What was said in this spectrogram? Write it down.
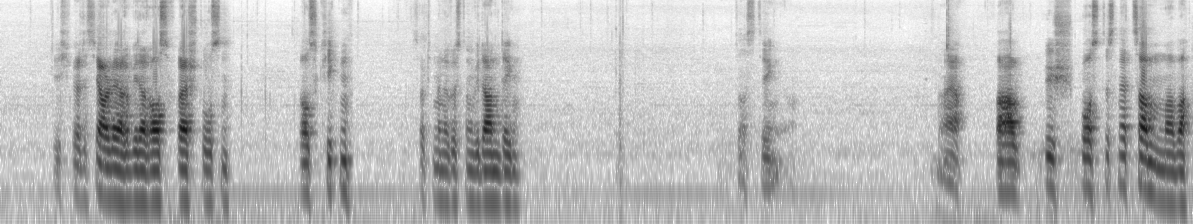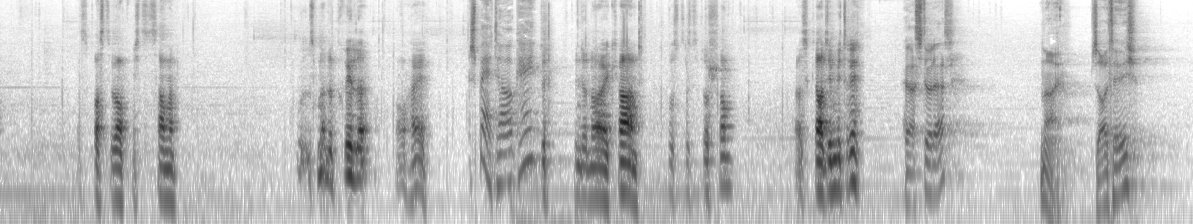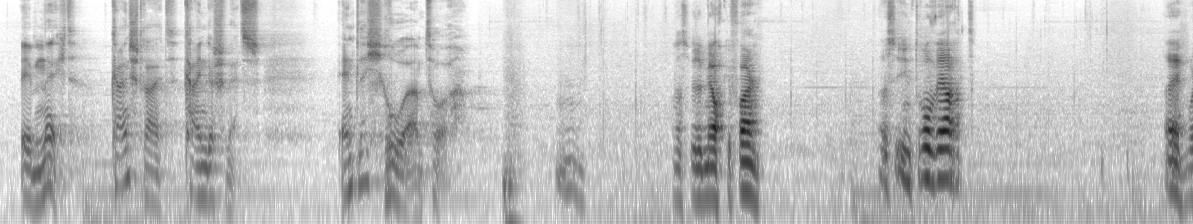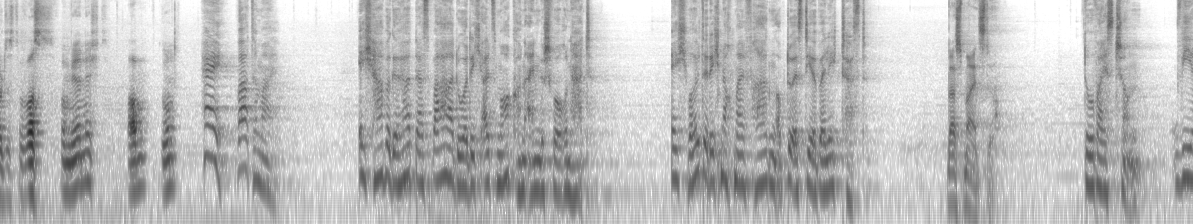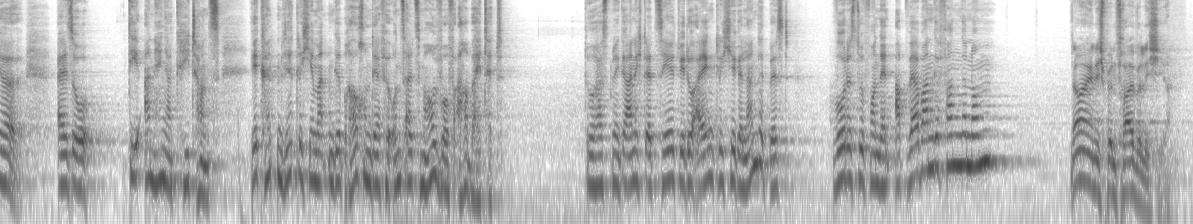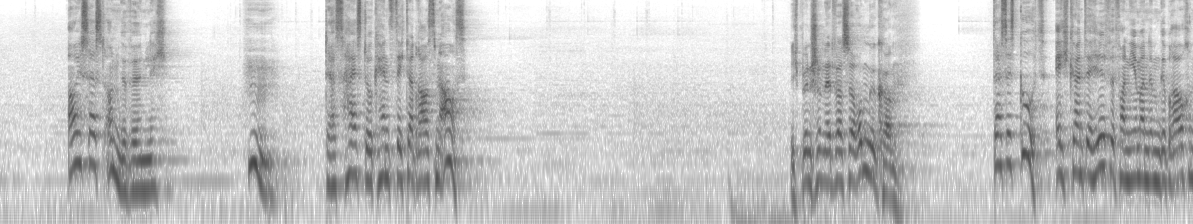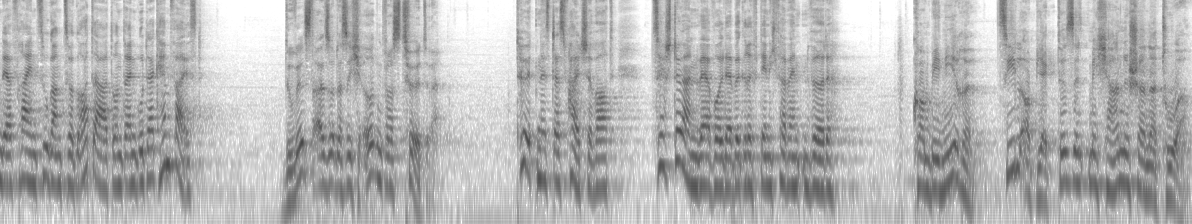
Ich werde sie alle wieder raus freistoßen. Rauskicken. Sollte meine Rüstung wieder anlegen. Das Ding. Naja, farbig passt es nicht zusammen, aber das passt überhaupt nicht zusammen. Wo ist meine Brille? Oh hey, Später, okay? ich bin der neue Khan. Wusstest du das schon? Alles klar, Dimitri? Hörst du das? Nein. Sollte ich? Eben nicht. Kein Streit, kein Geschwätz. Endlich Ruhe am Tor. Das würde mir auch gefallen. Das Introvert. Ey, wolltest du was von mir nicht haben, tun? Hey, warte mal. Ich habe gehört, dass Bahadur dich als Morkon eingeschworen hat. Ich wollte dich noch mal fragen, ob du es dir überlegt hast. Was meinst du? Du weißt schon, wir, also die Anhänger Kritons, wir könnten wirklich jemanden gebrauchen, der für uns als Maulwurf arbeitet. Du hast mir gar nicht erzählt, wie du eigentlich hier gelandet bist. Wurdest du von den Abwerbern gefangen genommen? Nein, ich bin freiwillig hier. Äußerst ungewöhnlich. Hm, das heißt, du kennst dich da draußen aus. Ich bin schon etwas herumgekommen. Das ist gut. Ich könnte Hilfe von jemandem gebrauchen, der freien Zugang zur Grotte hat und ein guter Kämpfer ist. Du willst also, dass ich irgendwas töte? Töten ist das falsche Wort. Zerstören wäre wohl der Begriff, den ich verwenden würde. Kombiniere. Zielobjekte sind mechanischer Natur.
